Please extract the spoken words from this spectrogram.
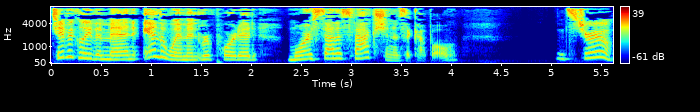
typically the men and the women reported more satisfaction as a couple. It's true.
